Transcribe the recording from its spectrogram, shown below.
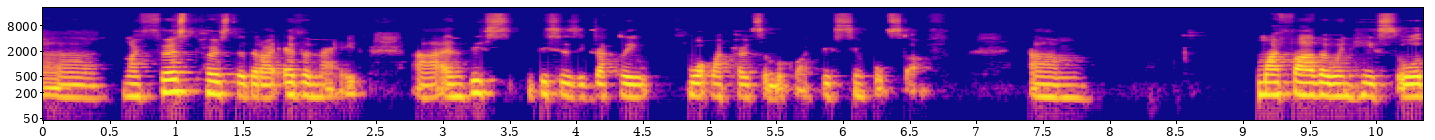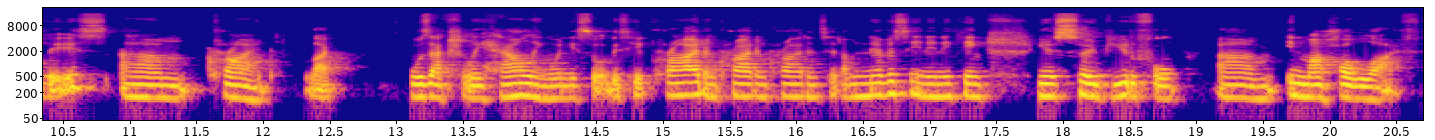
uh, my first poster that I ever made, uh, and this this is exactly what my poster looked like. This simple stuff. Um, my father, when he saw this, um, cried like was actually howling when he saw this. He cried and cried and cried and said, "I've never seen anything, you know, so beautiful um, in my whole life."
